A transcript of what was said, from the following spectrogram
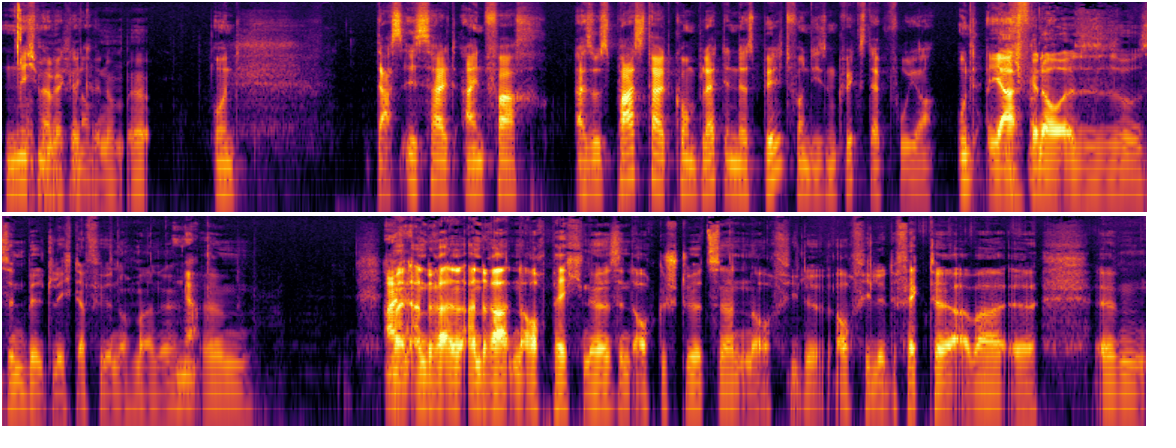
nicht mehr weggenommen. weggenommen ja. Und das ist halt einfach, also es passt halt komplett in das Bild von diesem Quickstep früher. Und ja, genau, also so sinnbildlich dafür nochmal. Ne? Ja. Ähm, ich meine, andere, andere hatten auch Pech, ne? sind auch gestürzt, hatten auch viele, auch viele Defekte, aber äh, ähm,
